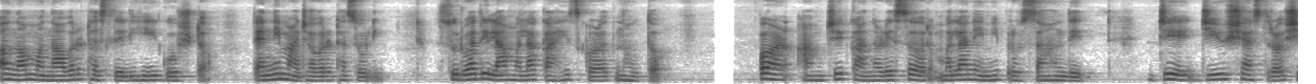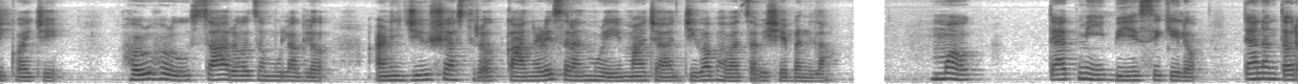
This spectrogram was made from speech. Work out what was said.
अन मनावर ठसलेली ही गोष्ट त्यांनी माझ्यावर ठसवली. सुरुवातीला मला काहीच कळत नव्हतं. पण आमचे कानडे सर मला नेहमी प्रोत्साहन देत जे जीवशास्त्र शिकवायचे. हळूहळू सारं जमू लागलं आणि जीवशास्त्र कानडे सरांमुळे माझ्या जीवाभावाचा विषय बनला. मग त्यात मी बी एस सी केलं. त्यानंतर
